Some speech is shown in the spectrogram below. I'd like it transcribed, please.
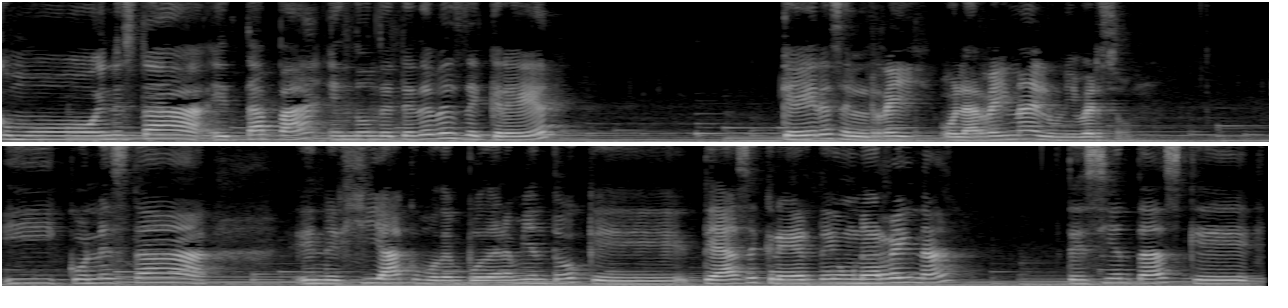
como en esta etapa en donde te debes de creer que eres el rey o la reina del universo y con esta energía como de empoderamiento que te hace creerte una reina, te sientas que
